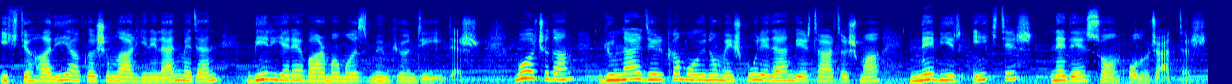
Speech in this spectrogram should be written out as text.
içtihadi yaklaşımlar yenilenmeden bir yere varmamız mümkün değildir. Bu açıdan günlerdir kamuoyunu meşgul eden bir tartışma ne bir ilktir ne de son olacaktır.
